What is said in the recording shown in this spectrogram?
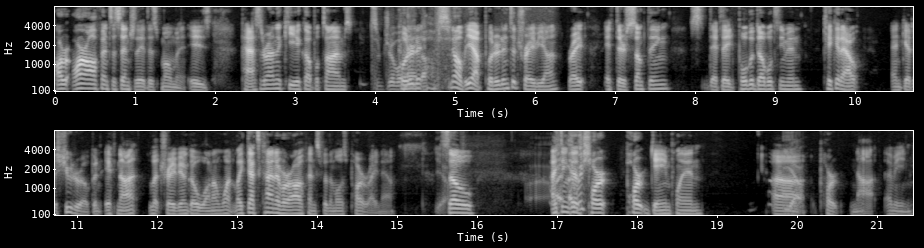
our our offense essentially at this moment is pass it around the key a couple times, Some dribble put it in- no, but yeah, put it into Trevion, right? If there's something, if they pull the double team in, kick it out and get a shooter open. If not, let Trevion go one on one. Like that's kind of our offense for the most part right now. Yeah. So I think that's wish- part part game plan, uh, Yeah. part not. I mean,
